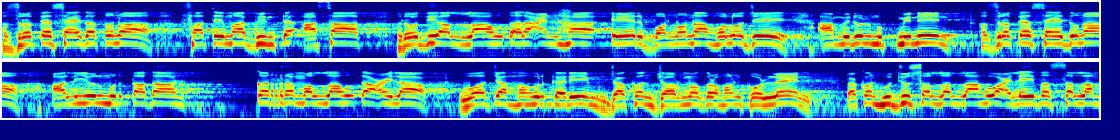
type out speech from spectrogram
হজরতে সাইদাতুনা ফাতেমা বিনতে আসাদ রদি আল্লাহ তালা আনহা, এর বর্ণনা হলো যে, আমিরুল মুকমিনিন হজরতে সৈদুনা আলিউল মুরতাদা আল্লাহ তাইলা ওয়াজাহুল করিম, যখন জন্মগ্রহণ করলেন, তখন হুজুর সাল্লাহ আলাইসাল্লাম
